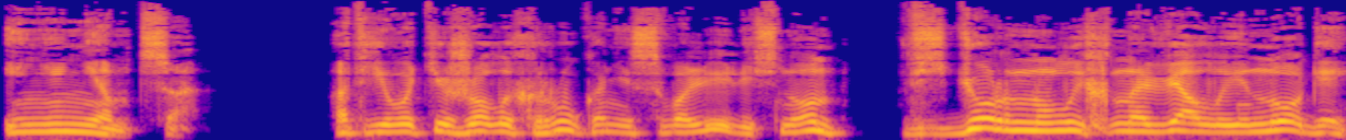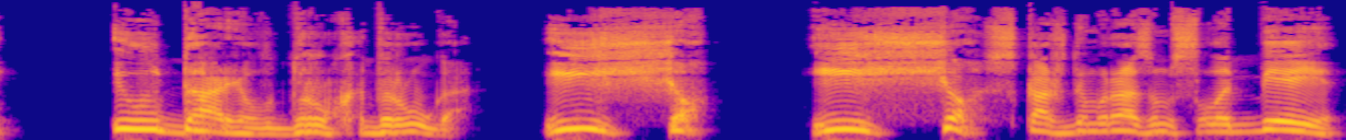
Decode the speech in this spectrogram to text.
и не немца. От его тяжелых рук они свалились, но он вздернул их на вялые ноги и ударил друг о друга. И еще, и еще, с каждым разом слабее,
